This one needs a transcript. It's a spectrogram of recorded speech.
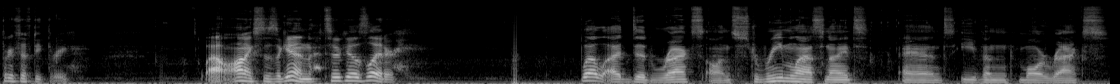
353. Wow, Onyx is again two kills later. Well, I did Rax on stream last night, and even more Rax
